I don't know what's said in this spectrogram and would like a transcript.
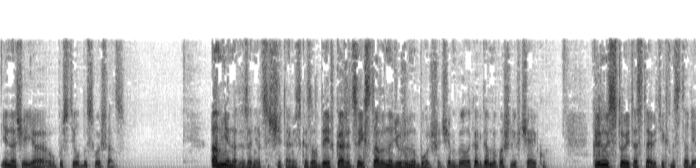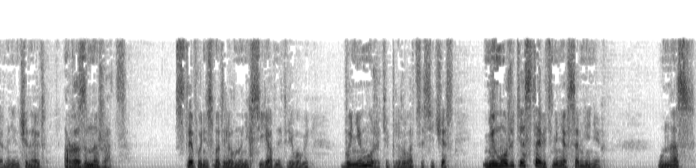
иначе я упустил бы свой шанс. «А мне надо заняться счетами», — сказал Дэйв. «Кажется, их стало на дюжину больше, чем было, когда мы пошли в чайку». Клянусь, стоит оставить их на столе, они начинают размножаться. Стефани смотрел на них с явной тревогой. «Вы не можете прерваться сейчас, не можете оставить меня в сомнениях». «У нас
